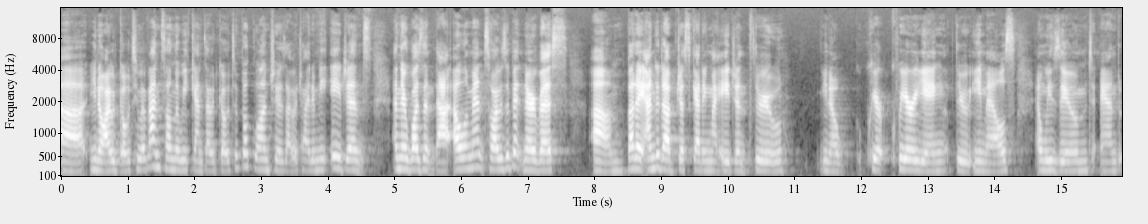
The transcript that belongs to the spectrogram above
Uh, you know, I would go to events on the weekends, I would go to book launches, I would try to meet agents, and there wasn't that element, so I was a bit nervous. Um, but I ended up just getting my agent through, you know, queer- querying through emails, and we zoomed. And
